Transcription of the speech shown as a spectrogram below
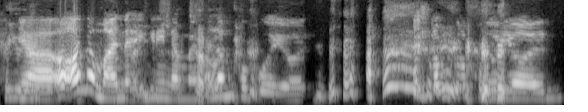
Kayo yeah, lang, oo naman, naigri naman. Charot. Alam ko po yun. Alam ko po yun.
